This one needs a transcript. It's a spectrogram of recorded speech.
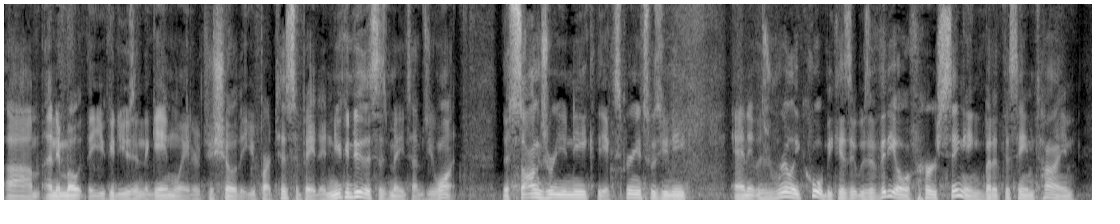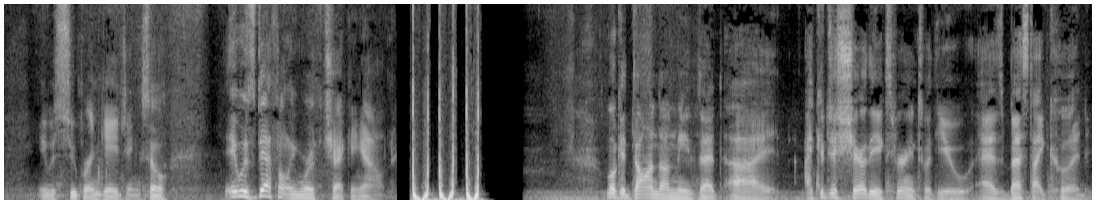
um, an emote that you could use in the game later to show that you participated. And you can do this as many times as you want. The songs were unique, the experience was unique, and it was really cool because it was a video of her singing, but at the same time, it was super engaging. So it was definitely worth checking out. Look, it dawned on me that uh, I could just share the experience with you as best I could.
